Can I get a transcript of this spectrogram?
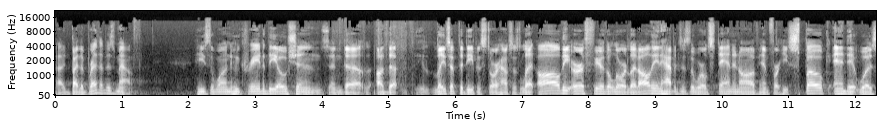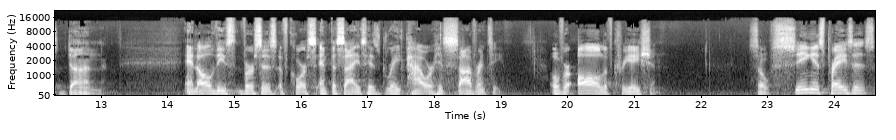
uh, by the breath of his mouth. He's the one who created the oceans and uh, uh the, lays up the deep in storehouses. Let all the earth fear the Lord. Let all the inhabitants of the world stand in awe of him, for he spoke and it was done. And all these verses, of course, emphasize his great power, his sovereignty over all of creation. So sing his praises,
